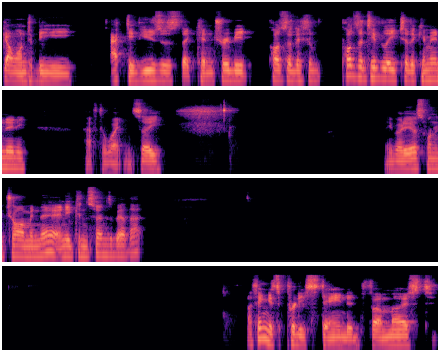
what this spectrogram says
go on to be active users that contribute positive positively to the community. Have to wait and see. Anybody else want to chime in there? Any concerns about that? I think it's pretty standard for most.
